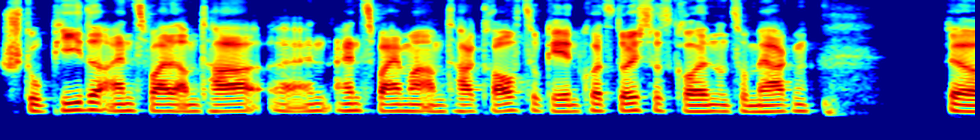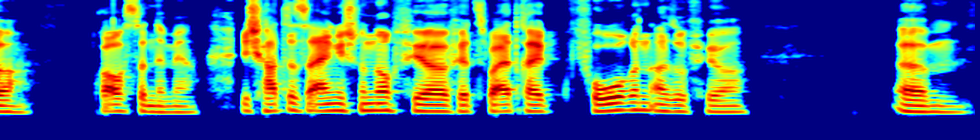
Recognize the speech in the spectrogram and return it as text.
stupide ein, zwei am Tag, äh, ein, ein, zweimal am Tag drauf zu gehen, kurz durchzuscrollen und zu merken, ja, brauchst du nicht mehr. Ich hatte es eigentlich nur noch für, für zwei, drei Foren, also für ähm,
